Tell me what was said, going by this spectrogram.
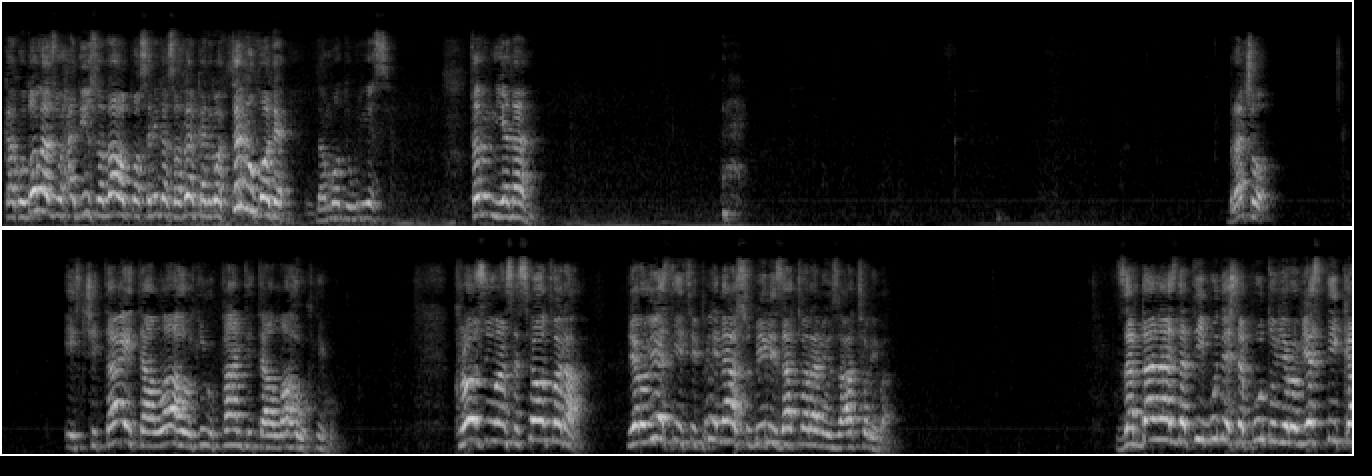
kako dolazi u hadisu Allah poslanika sallallahu alaihi wa sallam, kada ga trnu bode, da mu odu grijesi. Trn jedan. Braćo, isčitajte Allahovu knjigu, pamtite Allahovu knjigu. Kroz vam se sve otvara. Vjerovjesnici prije nas su bili zatvarani u zatvorima. Zar danas da ti budeš na putu vjerovjesnika,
